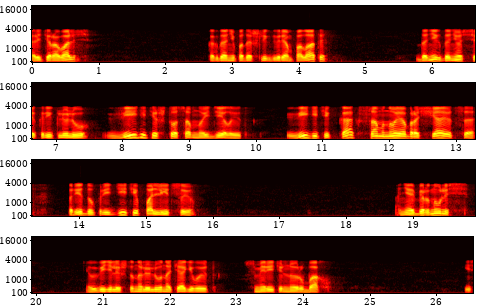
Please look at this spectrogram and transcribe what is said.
ретировались. Когда они подошли к дверям палаты, до них донесся крик «Люлю!» Видите, что со мной делают? Видите, как со мной обращаются? Предупредите полицию. Они обернулись и увидели, что на Люлю натягивают смирительную рубаху. Из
